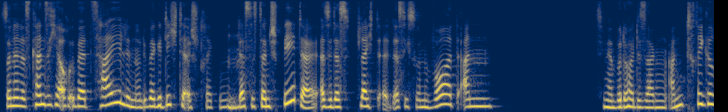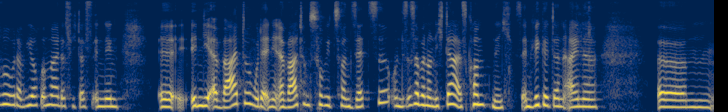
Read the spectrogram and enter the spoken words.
sondern das kann sich ja auch über Zeilen und über Gedichte erstrecken. Mhm. Dass es dann später, also dass vielleicht, äh, dass ich so ein Wort an, man würde heute sagen, antriggere oder wie auch immer, dass ich das in den äh, in die Erwartung oder in den Erwartungshorizont setze und es ist aber noch nicht da, es kommt nicht. Es entwickelt dann eine ähm,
